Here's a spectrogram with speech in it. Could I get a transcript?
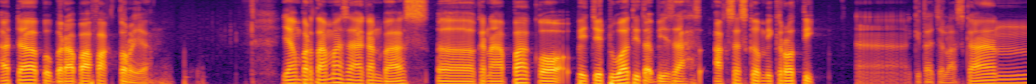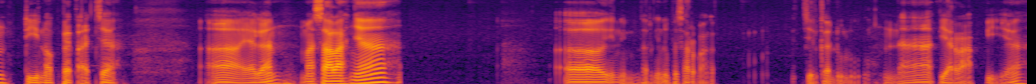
ada beberapa faktor ya. Yang pertama saya akan bahas eh, kenapa kok PC2 tidak bisa akses ke mikrotik. Nah, kita jelaskan di notepad aja. Ah, ya kan? Masalahnya eh, ini bentar ini besar banget kecilkan dulu. Nah biar rapi ya.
